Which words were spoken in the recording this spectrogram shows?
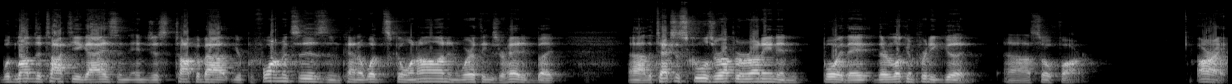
would love to talk to you guys and, and just talk about your performances and kind of what's going on and where things are headed. But uh, the Texas schools are up and running, and boy, they they're looking pretty good uh, so far. All right,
